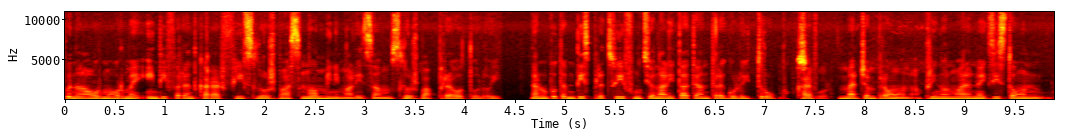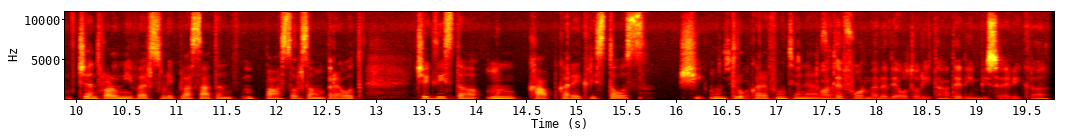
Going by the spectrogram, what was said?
până la urmă urmei, indiferent care ar fi slujba, să nu minimalizăm slujba preotului, dar nu putem disprețui funcționalitatea întregului trup care Sigur. merge împreună. Prin urmare, nu există un centru al universului plasat în pastor sau un preot, ci există un cap care e Hristos și un Sigur. trup care funcționează. Toate formele de autoritate din biserică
